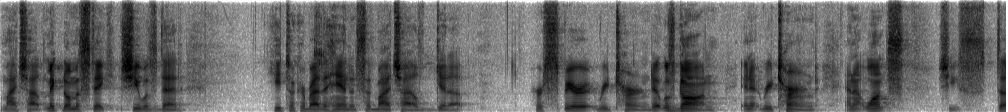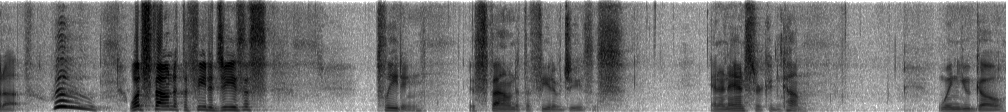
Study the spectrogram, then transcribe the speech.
my child, make no mistake, she was dead. He took her by the hand and said, My child, get up. Her spirit returned. It was gone, and it returned. And at once she stood up. Woo! What's found at the feet of Jesus? Pleading is found at the feet of Jesus. And an answer can come when you go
